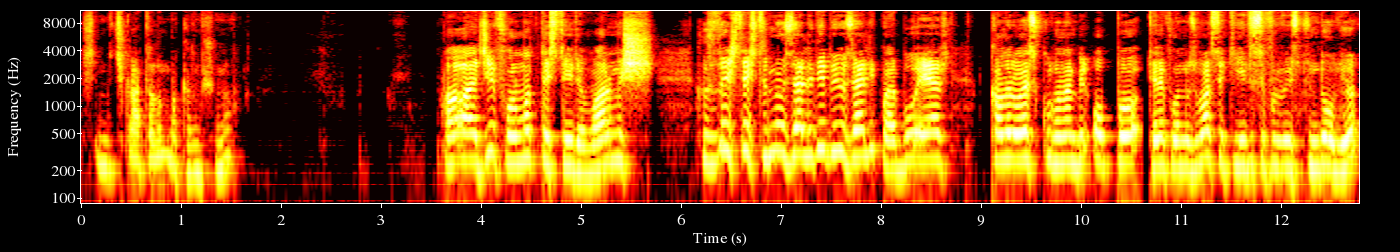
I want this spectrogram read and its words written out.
Şimdi çıkartalım bakalım şunu. AAC format desteği de varmış. Hızlı eşleştirme özelliği diye bir özellik var. Bu eğer ColorOS kullanan bir Oppo telefonunuz varsa ki 7.0 ve üstünde oluyor.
